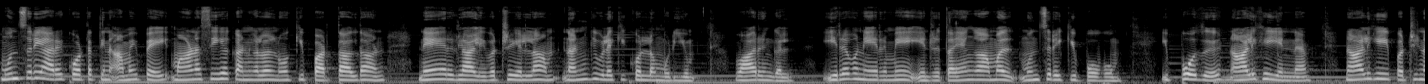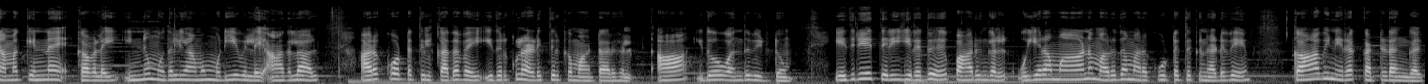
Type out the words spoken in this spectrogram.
முன்சிறை அரைக்கோட்டத்தின் அமைப்பை மானசீக கண்களால் நோக்கி பார்த்தால்தான் நேயர்களால் இவற்றையெல்லாம் நன்கு விளக்கிக் கொள்ள முடியும். வாருங்கள். இரவு நேரமே என்று தயங்காமல் முன்சிறைக்கு போவோம். இப்போது நாளிகை என்ன? நாளிகையை பற்றி நமக்கென்ன கவலை? இன்னும் முதலியாமல் முடியவில்லை. ஆதலால் அறக்கோட்டத்தில் கதவை இதற்குள் அடைத்திருக்க மாட்டார்கள். ஆ இதோ வந்துவிட்டோம். எதிரே தெரிகிறது பாருங்கள் உயரமான மருத கூட்டத்துக்கு நடுவே காவி நிற கட்டடங்கள்.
